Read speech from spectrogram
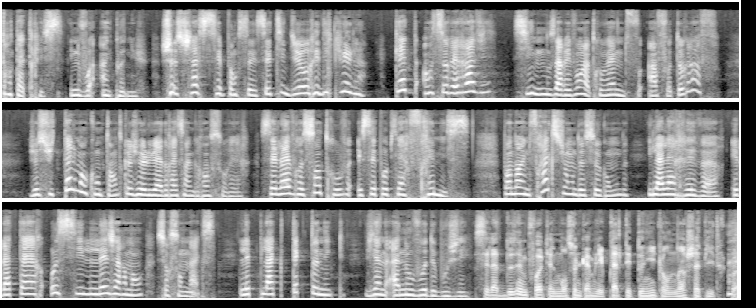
tentatrice, une voix inconnue. Je chasse ses pensées, c'est idiot, ridicule. Kate en serait ravie si nous arrivons à trouver un photographe. Je suis tellement contente que je lui adresse un grand sourire. Ses lèvres s'entr'ouvrent et ses paupières frémissent. Pendant une fraction de seconde, il a l'air rêveur et la terre oscille légèrement sur son axe. Les plaques tectoniques viennent à nouveau de bouger. C'est la deuxième fois qu'elle mentionne quand même les plaques tectoniques en un chapitre, quoi.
